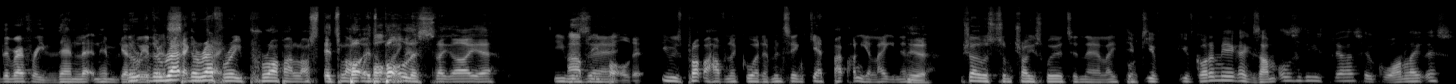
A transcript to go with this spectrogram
the referee then letting him get away The, the, for a re- second the time? referee proper lost the it's plot bo- it's him. bottle- bottleless, like oh yeah, he was Absolutely uh, bottled it. he was proper having a go at him and saying get back on your line. And yeah. I'm sure there was some choice words in there, like You've, but you've you've got to make examples of these players who go on like this.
